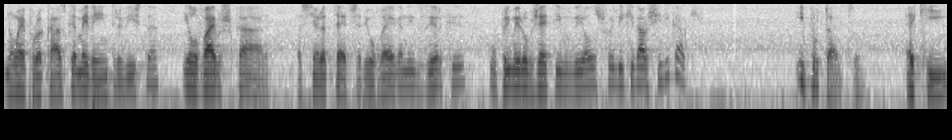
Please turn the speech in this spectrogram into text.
Não é por acaso que, a meio da entrevista, ele vai buscar a senhora Thatcher e o Reagan e dizer que o primeiro objetivo deles foi liquidar os sindicatos. E, portanto, aqui,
